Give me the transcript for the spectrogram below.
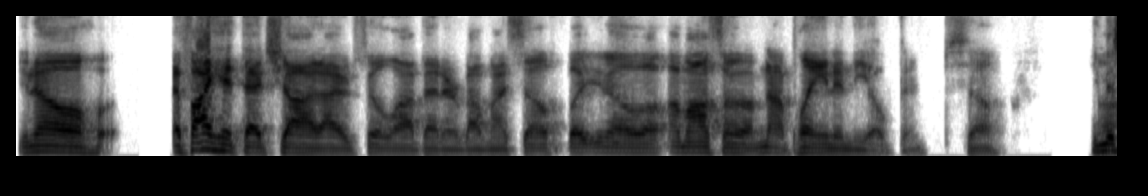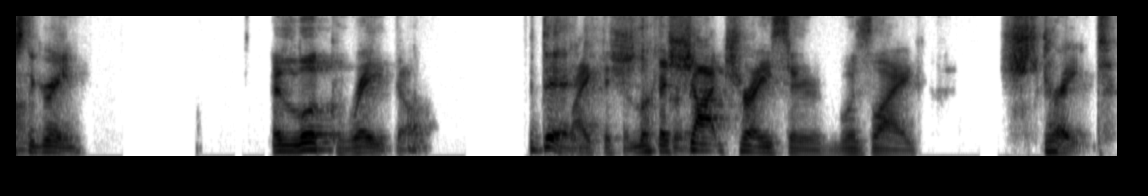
You know, if I hit that shot, I would feel a lot better about myself. But you know, I'm also I'm not playing in the open, so He missed Um, the green. it looked great though. It did. Like the sh- the great. shot tracer was like straight.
